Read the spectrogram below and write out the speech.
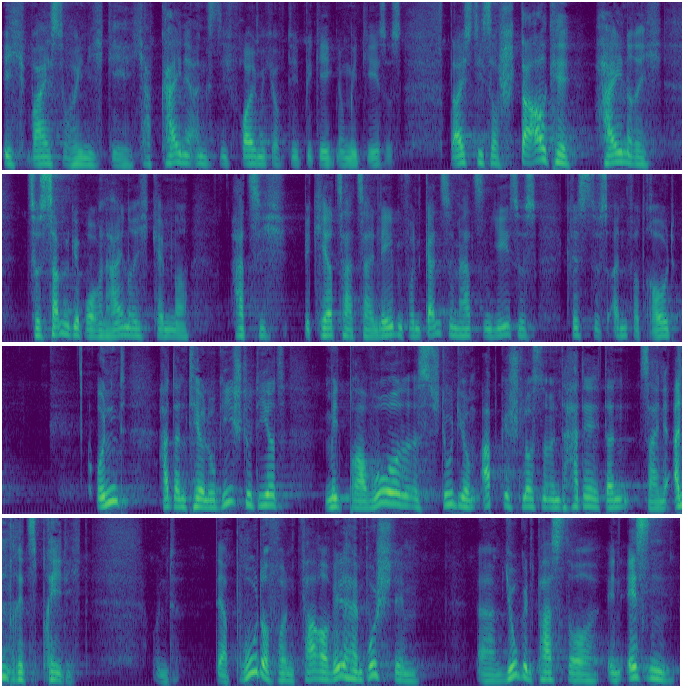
ich weiß, wohin ich gehe. Ich habe keine Angst, ich freue mich auf die Begegnung mit Jesus. Da ist dieser starke Heinrich zusammengebrochen. Heinrich Kemner hat sich bekehrt, hat sein Leben von ganzem Herzen Jesus Christus anvertraut und hat dann Theologie studiert, mit Bravour das Studium abgeschlossen und hatte dann seine Antrittspredigt. Und der Bruder von Pfarrer Wilhelm Busch, dem ähm, Jugendpastor in Essen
